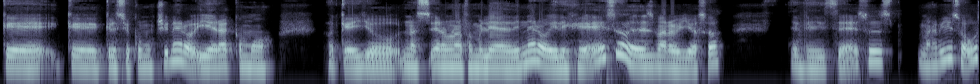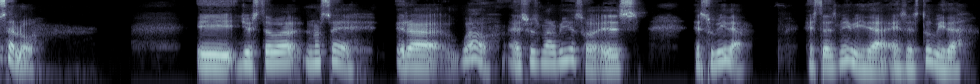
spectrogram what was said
que, que creció con mucho dinero y era como, ok, yo era una familia de dinero y dije, eso es maravilloso. Y eso es maravilloso, úsalo. Y yo estaba, no sé, era, wow, eso es maravilloso, es, es su vida. Esta es mi vida, esa es tu vida.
